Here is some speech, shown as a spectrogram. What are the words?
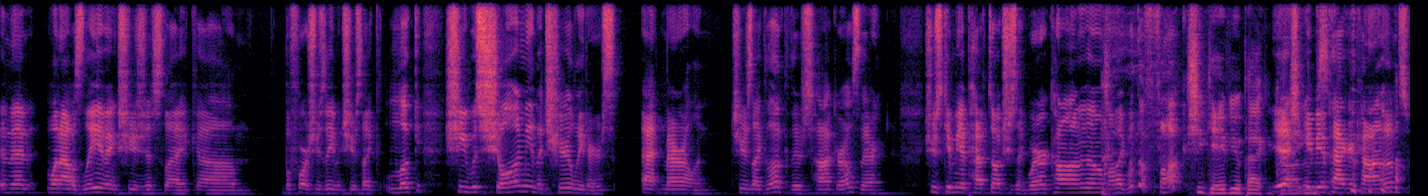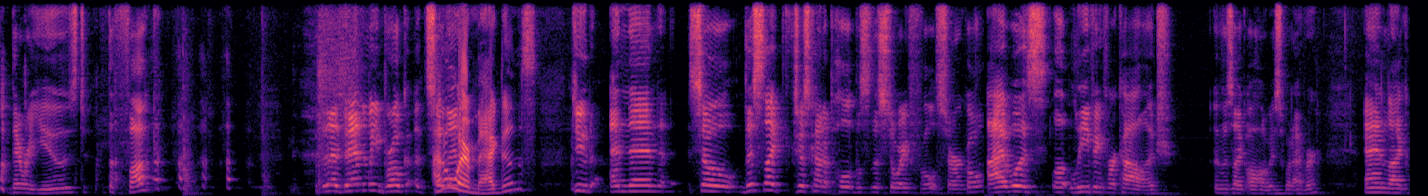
and then when I was leaving, she was just like, um, before she was leaving, she was like, look, she was showing me the cheerleaders at Maryland. She was like, look, there's hot girls there. She was giving me a pep talk. She's like, wear a condom. I'm like, what the fuck? She gave you a pack of Yeah, condoms. she gave me a pack of condoms. they were used. What the fuck? Then then we broke. So I don't then- wear magnums. Dude, and then so this like just kind of pulled the story full circle. I was uh, leaving for college. It was like August, whatever, and like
